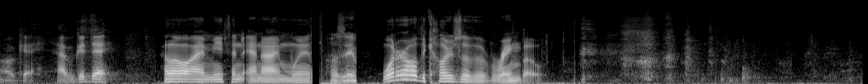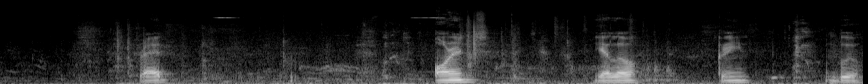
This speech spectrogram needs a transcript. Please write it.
Okay. Have a good day. Hello, I'm Ethan, and I'm with Jose. What are all the colors of the rainbow? Red, orange, yellow, green, and blue.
